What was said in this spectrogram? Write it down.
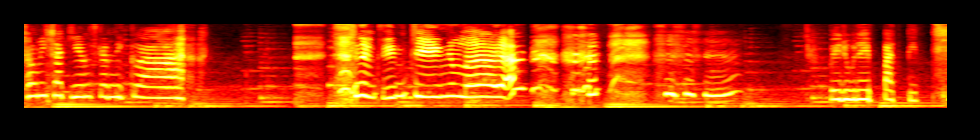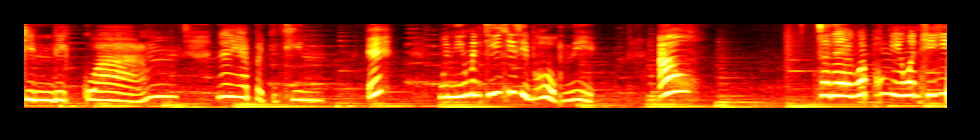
ช่องนิชากิมส์กันดีกว่าสนุกจริงๆเลยอะไปดูในปฏิทินดีกว่านี่ไงปฏิทิน เอ๊ะ วันนี้วันที่ 26 นี่ เอ้า แสดงว่าพรุ่งนี้วันที่ 27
